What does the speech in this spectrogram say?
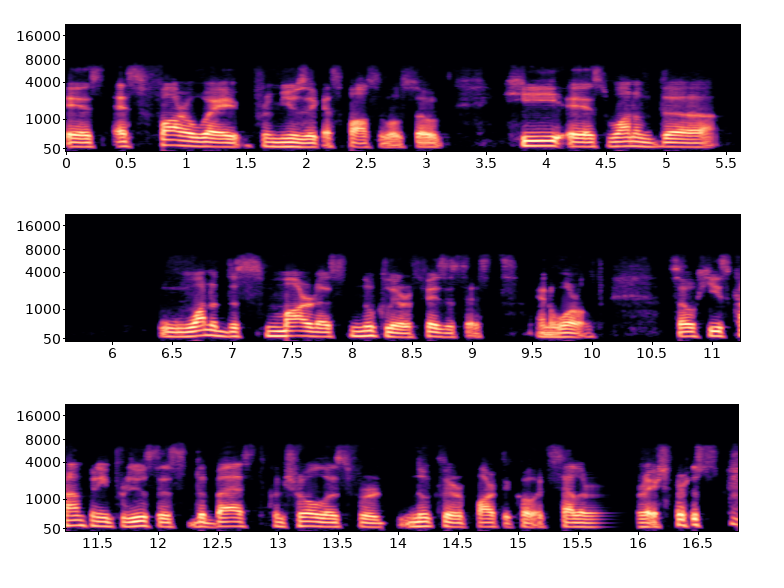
is as far away from music as possible. So he is one of the one of the smartest nuclear physicists in the world. So his company produces the best controllers for nuclear particle accelerators, hmm.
